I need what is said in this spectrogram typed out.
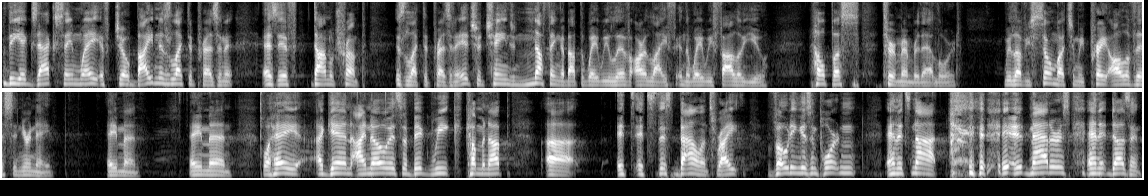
the exact same way if Joe Biden is elected president as if Donald Trump is elected president. It should change nothing about the way we live our life and the way we follow you. Help us to remember that, Lord. We love you so much and we pray all of this in your name. Amen. Amen. Well, hey, again, I know it's a big week coming up. Uh, it, it's this balance, right? Voting is important and it's not. it matters and it doesn't.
